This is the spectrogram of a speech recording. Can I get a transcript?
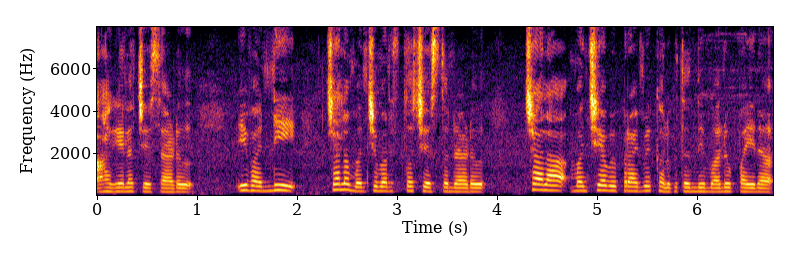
ఆగేలా చేశాడు. ఇవన్నీ చాలా మంచి మనసుతో చేస్తున్నాడు. చాలా మంచి అభిప్రాయమే కలుగుతుంది మను పైన.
